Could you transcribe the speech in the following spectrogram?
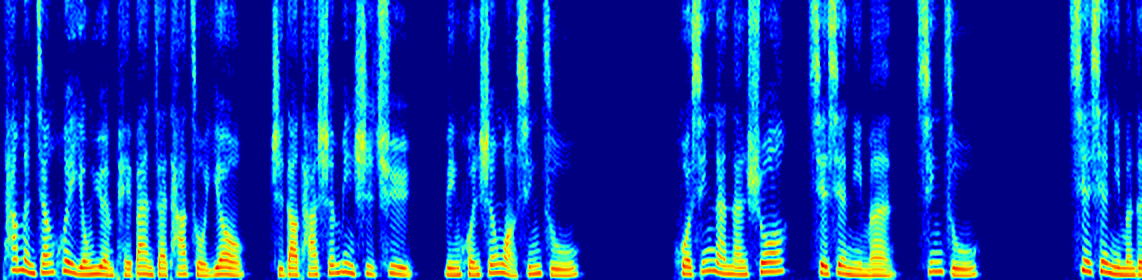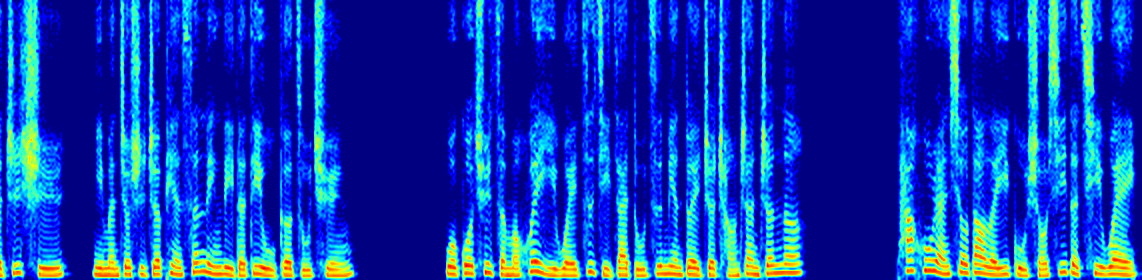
他们将会永远陪伴在他左右，直到他生命逝去，灵魂升往星族。火星喃喃说：“谢谢你们，星族。”谢谢你们的支持，你们就是这片森林里的第五个族群。我过去怎么会以为自己在独自面对这场战争呢？他忽然嗅到了一股熟悉的气味，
